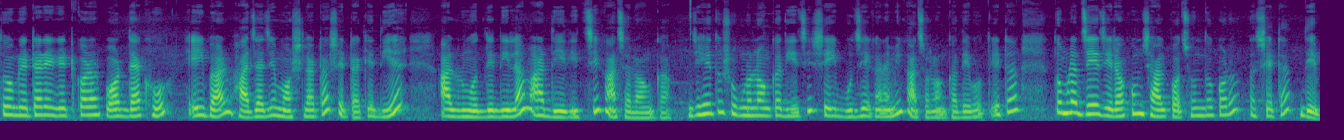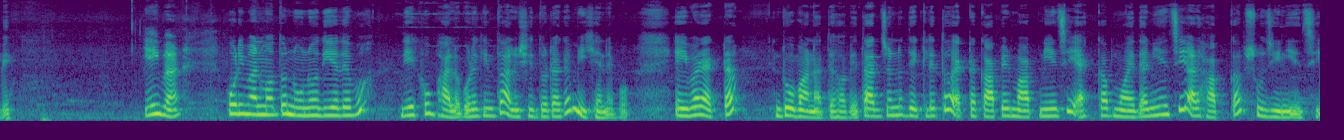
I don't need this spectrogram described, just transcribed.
তো গ্রেটারে গ্রেট করার পর দেখো, এইবার ভাজা যে মশলাটা সেটাকে দিয়ে আলুর মধ্যে দিলাম আর দিয়ে দিচ্ছি কাঁচা লঙ্কা। যেহেতু শুকনো লঙ্কা দিয়েছি, সেই বুঝে এখানে আমি কাঁচা লঙ্কা দেবো। এটা তোমরা যে যেরকম ঝাল পছন্দ করো সেটা দেবে। এইবার পরিমাণ মতো নুনও দিয়ে দেবো, দিয়ে খুব ভালো করে কিন্তু আলু সিদ্ধটাকে মিখে নেব। এইবার একটা ডো বানাতে হবে। তার জন্য দেখলে তো একটা কাপের মাপ নিয়েছি, এক কাপ ময়দা নিয়েছি আর হাফ কাপ সুজি নিয়েছি।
